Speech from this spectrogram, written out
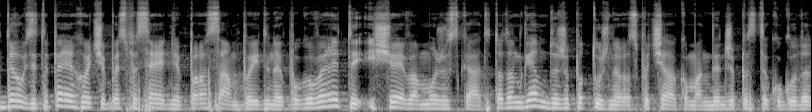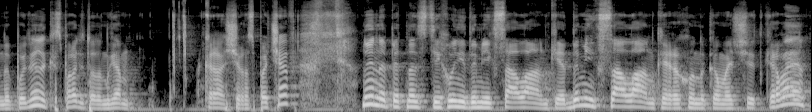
Друзі, тепер я хочу безпосередньо про сам поєдинок поговорити. І що я вам можу сказати? Тоттенгем дуже потужно розпочала команда Джепестику Глуданий поєдинок, і справді Тоттенгем краще розпочав. Ну і на 15-й хвилині Домінік Саланке. Домінік Саланке рахунок матч відкриває.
